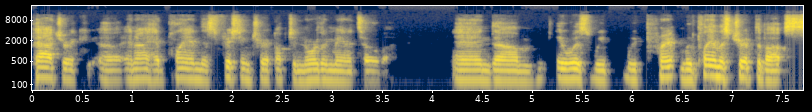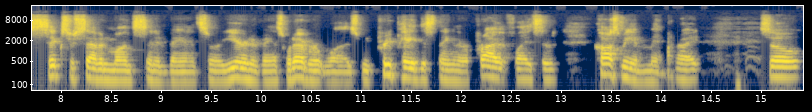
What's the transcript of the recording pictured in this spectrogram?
Patrick uh, and I had planned this fishing trip up to northern Manitoba, and um, it was we we pre- we planned this trip about six or seven months in advance or a year in advance, whatever it was. We prepaid this thing. There were private flights. It cost me a mint, right? So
